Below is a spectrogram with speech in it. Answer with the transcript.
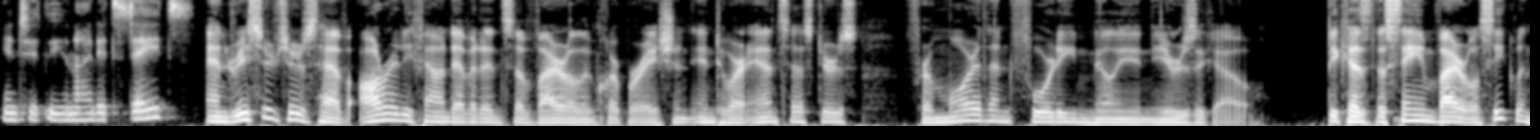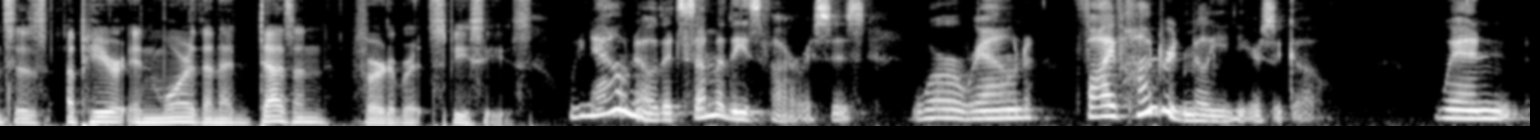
into the United States. And researchers have already found evidence of viral incorporation into our ancestors from more than 40 million years ago, because the same viral sequences appear in more than a dozen vertebrate species. We now know that some of these viruses were around 500 million years ago when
